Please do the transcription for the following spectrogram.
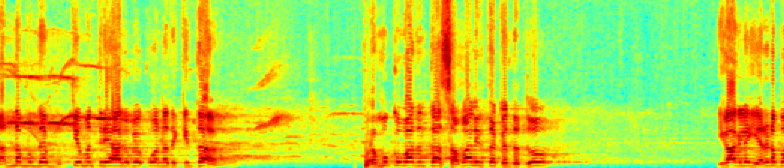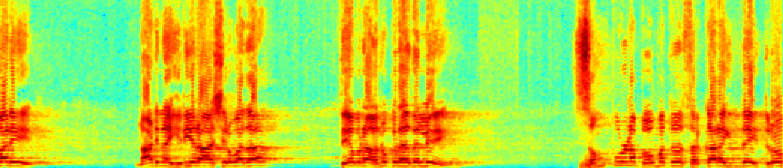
ನನ್ನ ಮುಂದೆ ಮುಖ್ಯಮಂತ್ರಿ ಆಗಬೇಕು ಅನ್ನೋದಕ್ಕಿಂತ ಪ್ರಮುಖವಾದಂಥ ಸವಾಲಿರ್ತಕ್ಕಂಥದ್ದು ಈಗಾಗಲೇ ಎರಡು ಬಾರಿ ನಾಡಿನ ಹಿರಿಯರ ಆಶೀರ್ವಾದ, ದೇವರ ಅನುಗ್ರಹದಲ್ಲಿ ಸಂಪೂರ್ಣ ಬಹುಮತದ ಸರ್ಕಾರ ಹಿಂದೆ ಇದ್ದರೂ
